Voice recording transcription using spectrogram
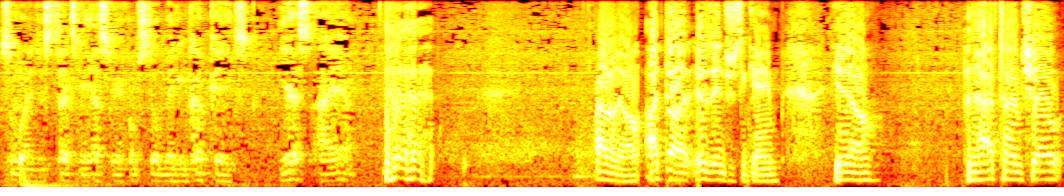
Somebody just texted me asking me if I'm still making cupcakes. Yes, I am. I don't know. I thought it was an interesting game. You know, the halftime show.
